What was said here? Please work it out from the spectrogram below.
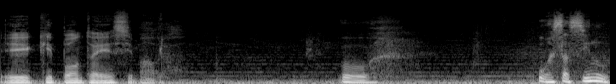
E que ponto é esse, Mauro? O. O assassino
